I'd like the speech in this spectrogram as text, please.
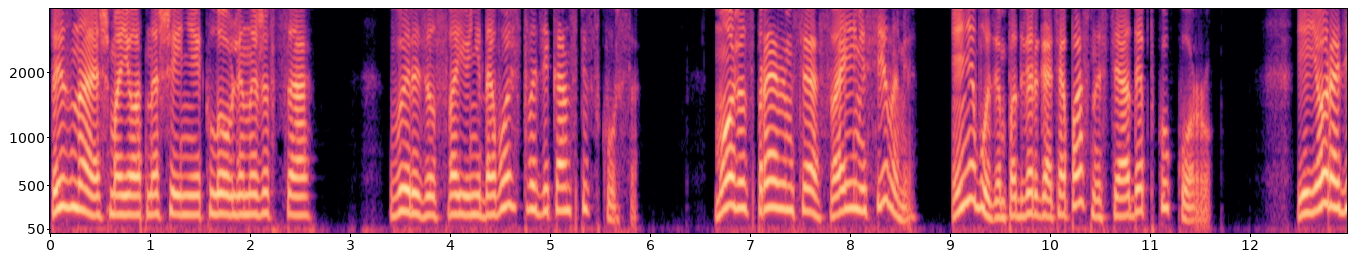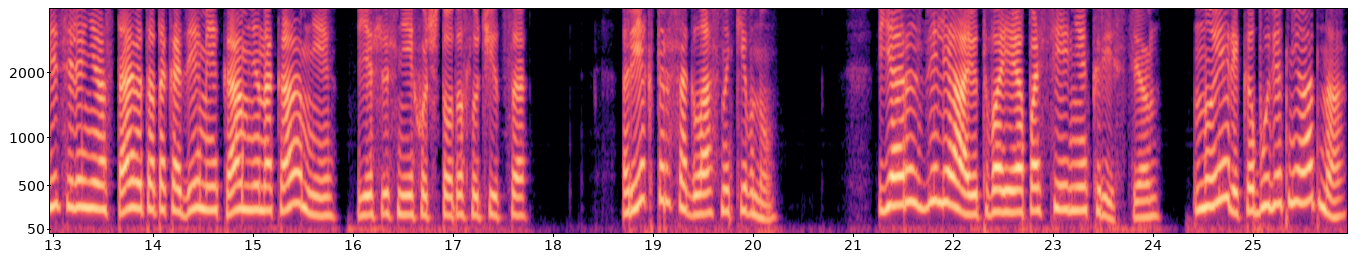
ты знаешь мое отношение к ловле на живца», выразил свое недовольство декан спецкурса. «Может, справимся своими силами и не будем подвергать опасности адептку Корру. Ее родители не оставят от Академии камня на камне, если с ней хоть что-то случится». Ректор согласно кивнул. «Я разделяю твои опасения, Кристиан, но Эрика будет не одна.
